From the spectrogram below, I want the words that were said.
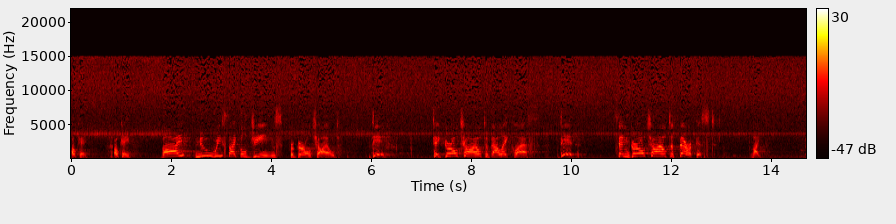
Okay, okay. Buy new recycled jeans for girl child. Did. Take girl child to ballet class. Did. Send girl child to therapist. Might.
